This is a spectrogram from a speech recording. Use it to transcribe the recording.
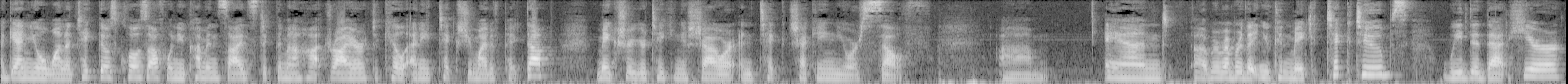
Again, you'll want to take those clothes off when you come inside, stick them in a hot dryer to kill any ticks you might have picked up. Make sure you're taking a shower and tick checking yourself. Um, and uh, remember that you can make tick tubes. We did that here.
